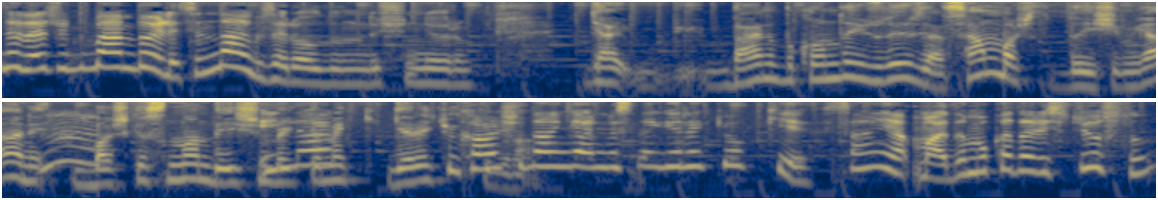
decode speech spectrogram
Neden? Çünkü ben böylesinin daha güzel olduğunu düşünüyorum. Ya ben bu konuda yüzde yüz yani sen başladın değişim yani başkasından değişim Hmm. İlla beklemek gerek yok ki buna. Karşıdan gelmesine gerek yok ki. Sen yap madem o kadar istiyorsun.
